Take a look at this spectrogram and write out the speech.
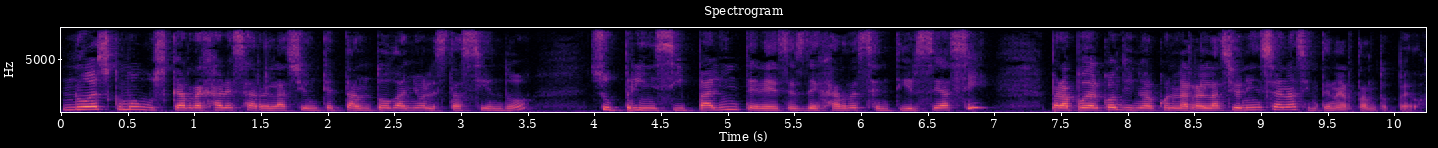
no es como buscar dejar esa relación que tanto daño le está haciendo, su principal interés es dejar de sentirse así, para poder continuar con la relación insana sin tener tanto pedo.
